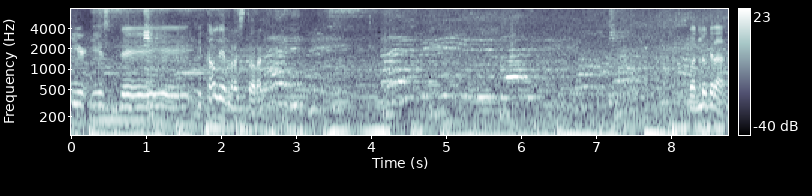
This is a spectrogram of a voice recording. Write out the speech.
Here is the Italian restaurant. But look at that.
